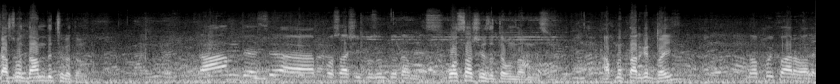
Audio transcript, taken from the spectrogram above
কাস্টমার দাম দিচ্ছে কত? দাম চাইছে পঁচাশি পর্যন্ত দাম আছে পঁচাশি হাজার টাকা দাম দিচ্ছে। আপনার টার্গেট ভাই? নব্বই পার হলে।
